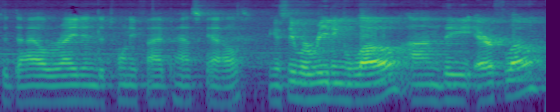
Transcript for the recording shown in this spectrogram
to dial right into 25 pascals. You can see we're reading low on the airflow.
